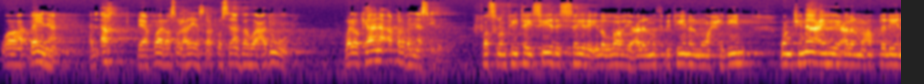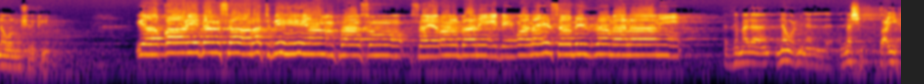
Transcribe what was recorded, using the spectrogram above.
وبين الأخذ بأقوال الرسول عليه الصلاة والسلام فهو عدو ولو كان أقرب الناس إليه. فصل في تيسير السير إلى الله على المثبتين الموحدين وامتناعه على المعطلين والمشركين. يا قاعدا سارت به أنفاس سير البريد وليس بالذملان. الذملان نوع من المشي ضعيف.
